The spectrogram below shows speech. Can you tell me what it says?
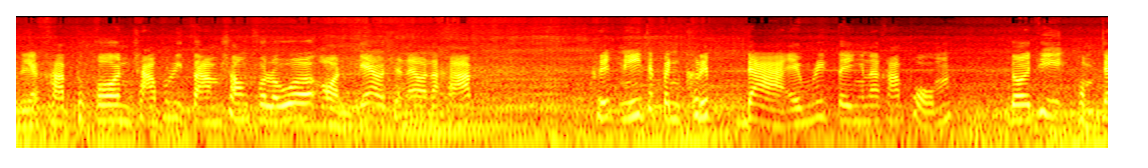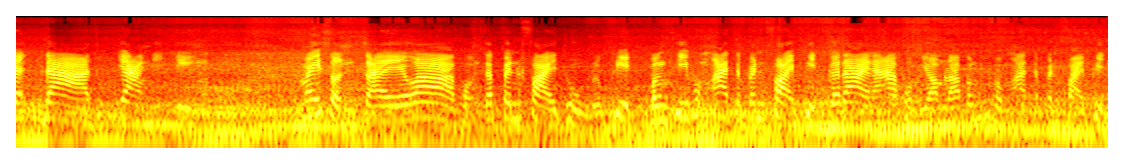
ัสดีครับทุกคนชาวผู้ติดตามช่อง follower อ่อนแก้ว Channel นะครับ คลิปนี้จะเป็นคลิปด่า everything นะครับผมโดยที่ผมจะด่าทุกอย่างจริงๆ ไม่สนใจว่าผมจะเป็นฝ่ายถูกหรือผิด บางทีผมอาจจะเป็นฝ่ายผิดก็ได้นะผมยอมรับบางทีผมอาจจะเป็นฝ่ายผิด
